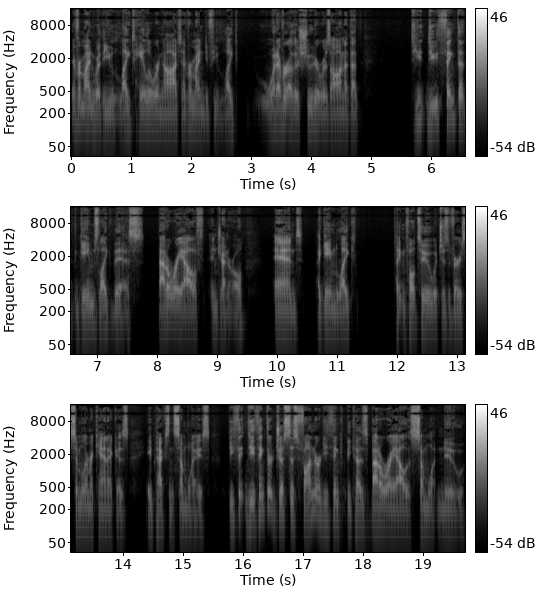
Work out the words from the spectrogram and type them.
Never mind whether you liked Halo or not. Never mind if you liked whatever other shooter was on at that. Do you do you think that games like this, battle royale in general, and a game like Titanfall 2, which is a very similar mechanic as Apex in some ways, do you think do you think they're just as fun, or do you think because battle royale is somewhat new,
